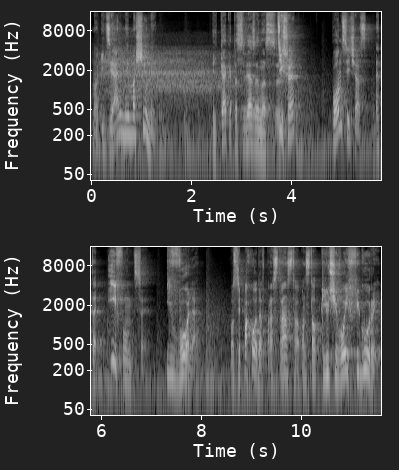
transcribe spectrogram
но идеальной машиной. И как это связано с... Тише! Он сейчас — это и функция, и воля. После похода в пространство он стал ключевой фигурой,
